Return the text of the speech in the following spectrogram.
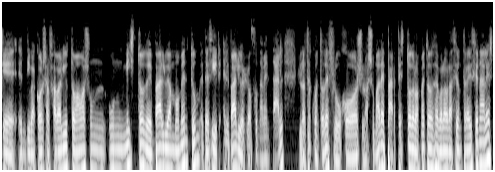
que en Divacons Alpha Value tomamos un, un, mixto de value and momentum, es decir, el value es lo fundamental, los descuentos de flujos, la suma de partes, todos los métodos de valoración tradicionales,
